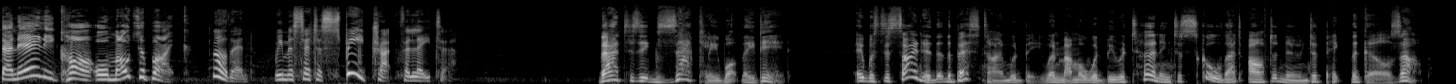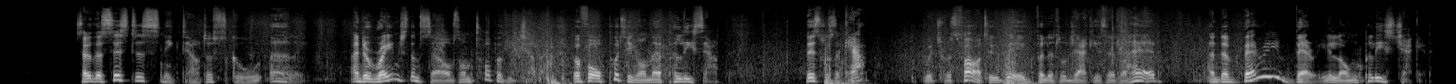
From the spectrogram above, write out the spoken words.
than any car or motorbike. Well then, we must set a speed trap for later. That is exactly what they did. It was decided that the best time would be when Mamma would be returning to school that afternoon to pick the girls up. So the sisters sneaked out of school early and arranged themselves on top of each other before putting on their police outfit. This was a cap, which was far too big for little Jackie's little head, and a very, very long police jacket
